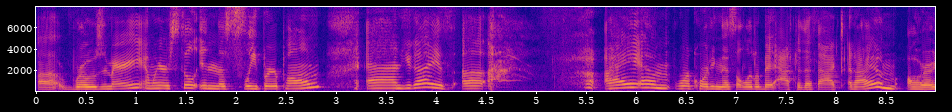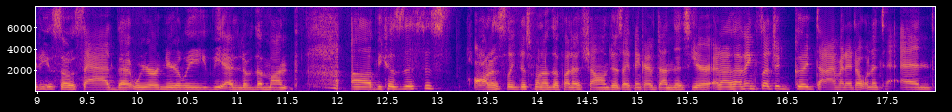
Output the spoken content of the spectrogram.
uh, Rosemary, and we are still in the sleeper poem. And you guys, uh, I am recording this a little bit after the fact, and I am already so sad that we are nearly the end of the month uh, because this is honestly just one of the funnest challenges I think I've done this year. And I'm having such a good time and I don't want it to end.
